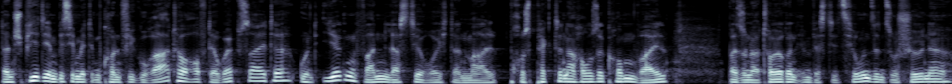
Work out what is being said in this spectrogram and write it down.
Dann spielt ihr ein bisschen mit dem Konfigurator auf der Webseite und irgendwann lasst ihr euch dann mal Prospekte nach Hause kommen, weil bei so einer teuren Investition sind so schöne,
